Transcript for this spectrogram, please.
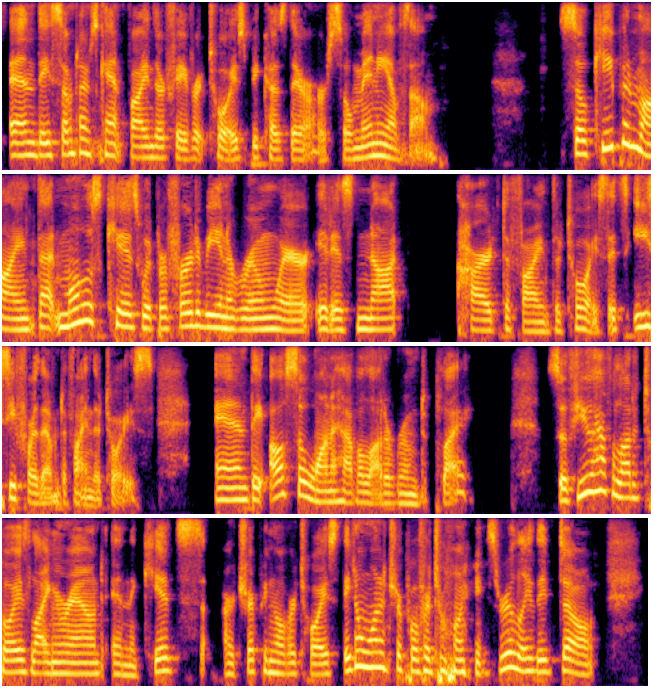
And they sometimes can't find their favorite toys because there are so many of them. So keep in mind that most kids would prefer to be in a room where it is not hard to find their toys. It's easy for them to find their toys. And they also want to have a lot of room to play. So if you have a lot of toys lying around and the kids are tripping over toys, they don't want to trip over toys. really, they don't.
